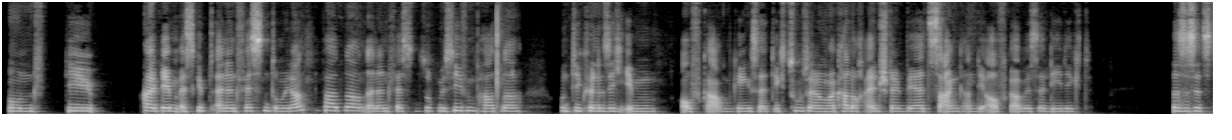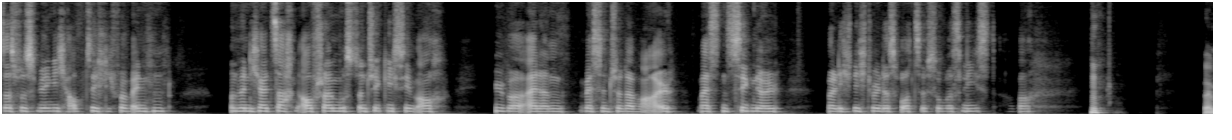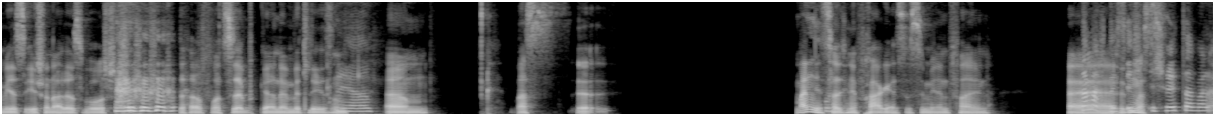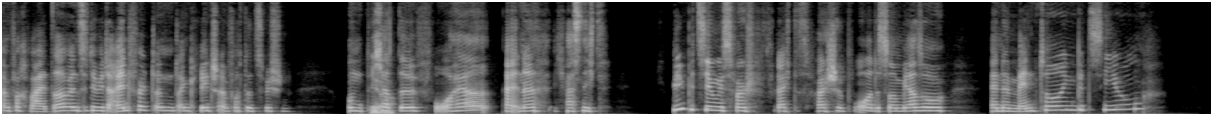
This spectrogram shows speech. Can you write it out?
Und die halt eben, es gibt einen festen dominanten Partner und einen festen submissiven Partner und die können sich eben Aufgaben gegenseitig zusehen und man kann auch einstellen, wer jetzt sagen kann, die Aufgabe ist erledigt. Das ist jetzt das, was wir eigentlich hauptsächlich verwenden. Und wenn ich halt Sachen aufschreiben muss, dann schicke ich sie ihm auch über einen Messenger der Wahl, meistens Signal, weil ich nicht will, dass WhatsApp sowas liest, aber. Bei mir ist eh schon alles wurscht. Auf WhatsApp gerne mitlesen. Ja. Ähm, was äh, Mann, jetzt hatte ich eine Frage, jetzt ist sie mir entfallen. Äh, Na, macht. Ich, ich rede da mal einfach weiter. Wenn sie dir wieder einfällt, dann, dann grätsch einfach dazwischen. Und ich ja. hatte vorher eine, ich weiß nicht, Spielbeziehung ist vielleicht das falsche Wort. Das war mehr so eine Mentoring-Beziehung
